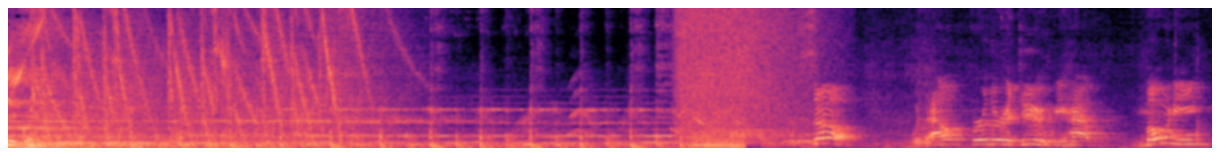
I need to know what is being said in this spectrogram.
sequence. So, without further ado, we have Moni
